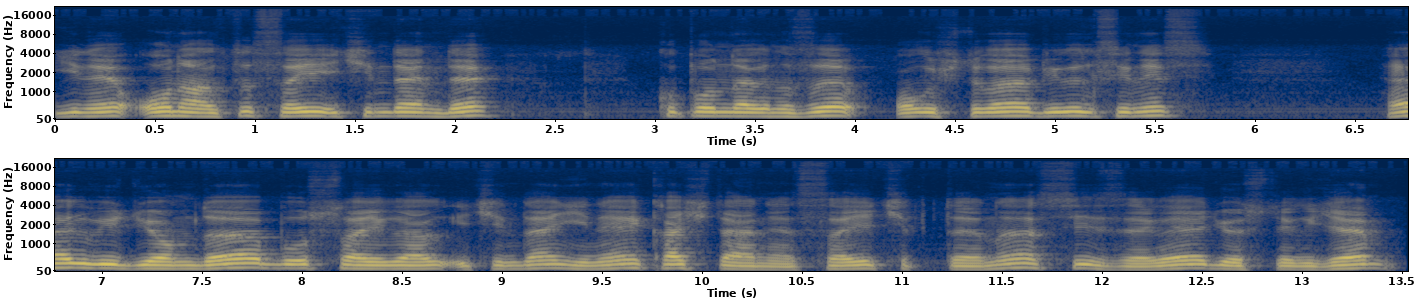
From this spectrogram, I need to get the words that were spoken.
yine 16 sayı içinden de kuponlarınızı oluşturabilirsiniz. Her videomda bu sayılar içinden yine kaç tane sayı çıktığını sizlere göstereceğim.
